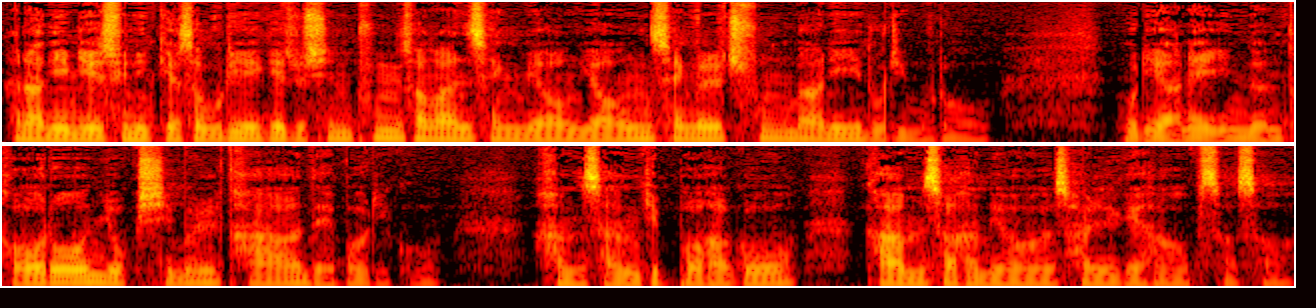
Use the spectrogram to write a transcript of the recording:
하나님 예수님께서 우리에게 주신 풍성한 생명, 영생을 충만히 누림으로 우리 안에 있는 더러운 욕심을 다 내버리고 항상 기뻐하고 감사하며 살게 하옵소서.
